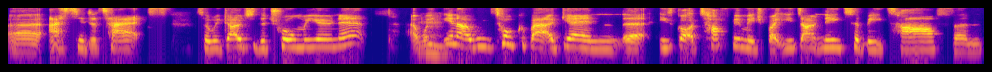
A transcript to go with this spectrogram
uh, acid attacks. So we go to the trauma unit. And we, Mm. you know, we talk about again that he's got a tough image, but you don't need to be tough. And,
